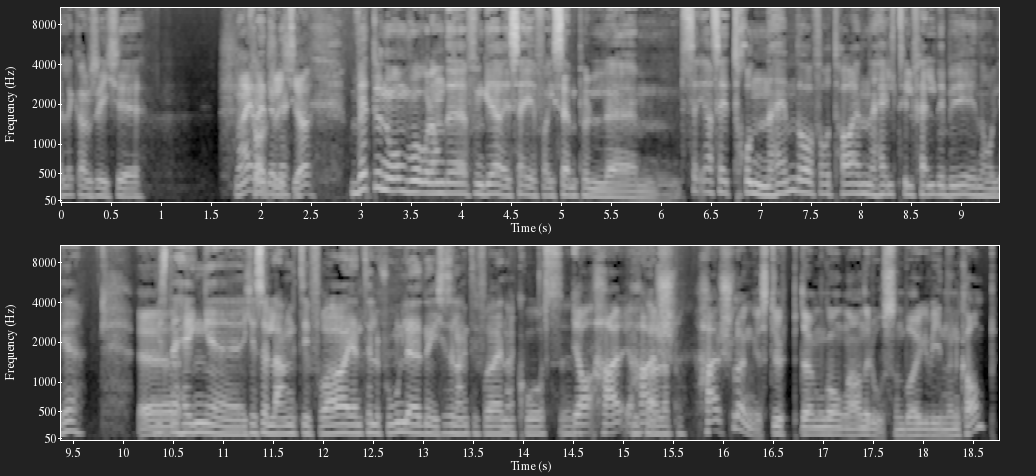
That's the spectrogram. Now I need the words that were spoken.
Eller kanskje ikke Nei, Kanskje vet, jeg ikke. Vet du noe om hvordan det fungerer i si, for eksempel um, si, sier Trondheim, da, for å ta en helt tilfeldig by i Norge? Hvis det Eh, henger ikke så langt ifra i en telefonledning, ikke så langt ifra NRKs eh, Ja, her, her, her slønges det opp de gangene Rosenborg vinner en kamp,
